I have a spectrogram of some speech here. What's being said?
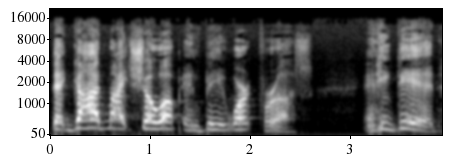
that God might show up and be work for us. And He did.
